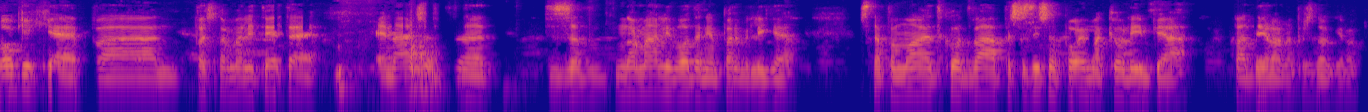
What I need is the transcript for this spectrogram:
logike pa pač normalitete enačiti z, z normalnim vodenjem prve lige. Sta po mojem tako dva pač različna pojma, kot Olimpija, pa delo na pač dolgi rok.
